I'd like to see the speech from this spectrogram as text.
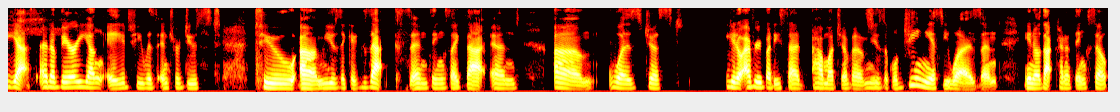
yes at a very young age he was introduced to um, music execs and things like that and um, was just you know everybody said how much of a musical genius he was and you know that kind of thing. So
